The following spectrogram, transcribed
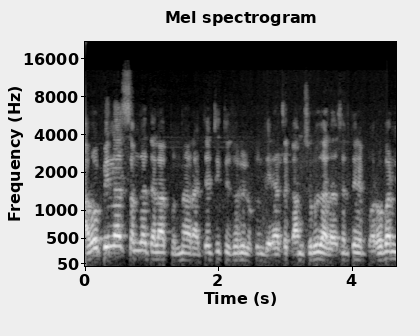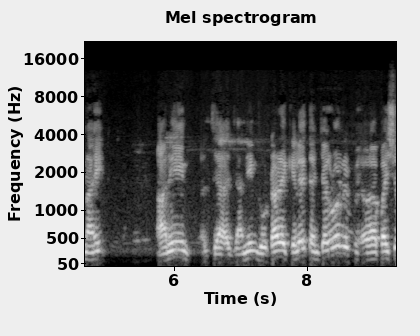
आरोपींनाच समजा त्याला पुन्हा राज्याची तिजोरी लुटून देण्याचं काम सुरू झालं असेल ते बरोबर नाही. आणि ज्या- ज्यांनी घोटाळे केले त्यांच्याकडून पैसे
